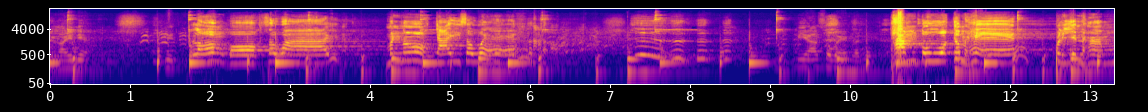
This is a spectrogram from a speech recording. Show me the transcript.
ยังไงเนี่ยนี่ลองบอกสวาย มันนอกใจแสวงเมียแสวงกัน ทำตัวกำแหง เปลี่ยนหำ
